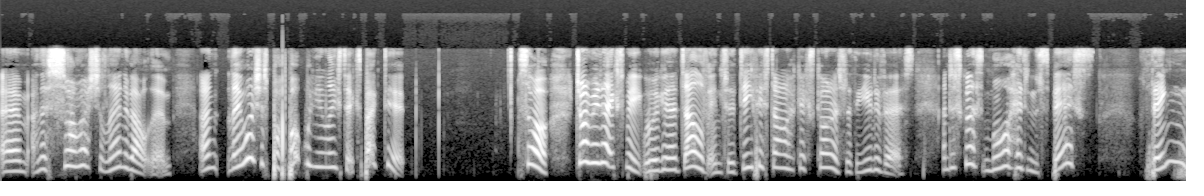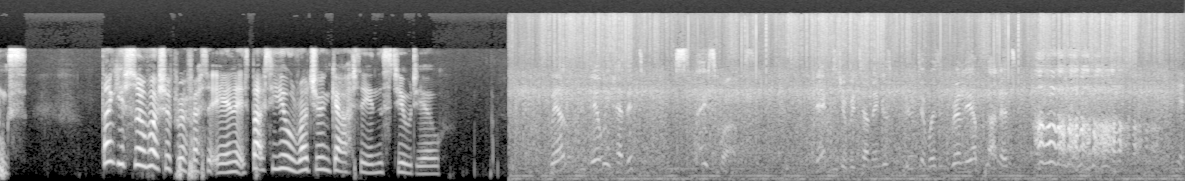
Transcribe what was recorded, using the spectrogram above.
um, and there's so much to learn about them, and they always just pop up when you least expect it. So, join me next week where we're going to delve into the deepest, darkest corners of the universe and discuss more hidden space things. Thank you so much for Professor Ian. It's back to you, Roger and Gasly, in the studio. Well, there we have it. Space worms. Next, you'll be telling us Pluto wasn't really a planet. Yes,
